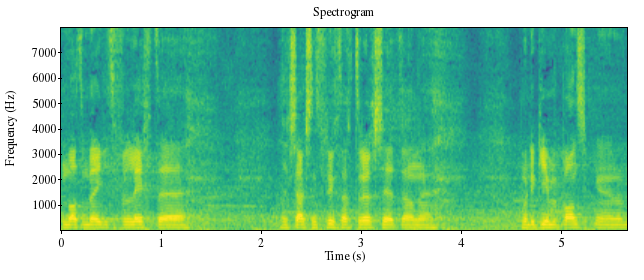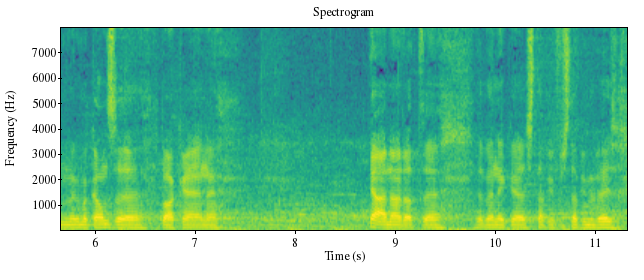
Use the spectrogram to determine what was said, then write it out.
om dat een beetje te verlichten, als ik straks in het vliegtuig terug zit, dan moet ik hier mijn, pans, mijn kansen pakken. En ja, nou, dat, daar ben ik stapje voor stapje mee bezig.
